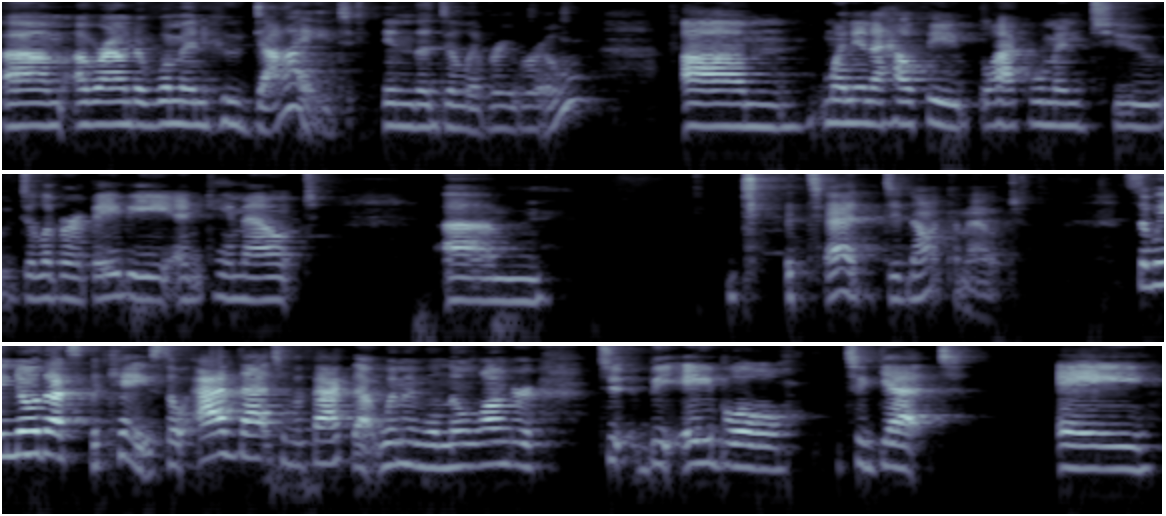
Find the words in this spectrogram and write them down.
um, around a woman who died in the delivery room um, went in a healthy black woman to deliver a baby and came out um, dead, did not come out. So we know that's the case. So add that to the fact that women will no longer to be able to get a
